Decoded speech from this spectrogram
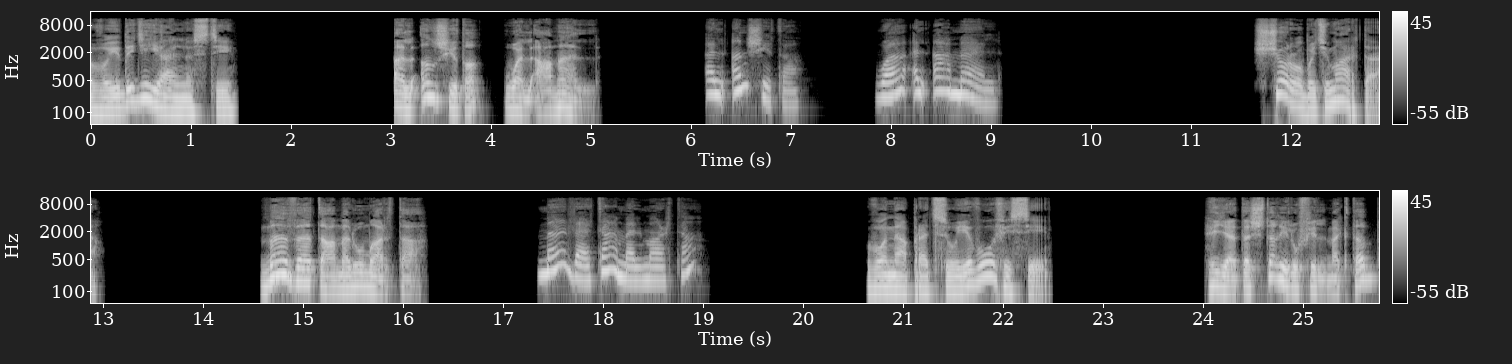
види діяльності, الأنشطة والأعمال الأنشطة والأعمال що робить Марта? ماذا تعمل مارتا؟ ماذا تعمل مارتا؟ Вона працює в офісі. هي تشتغل في المكتب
